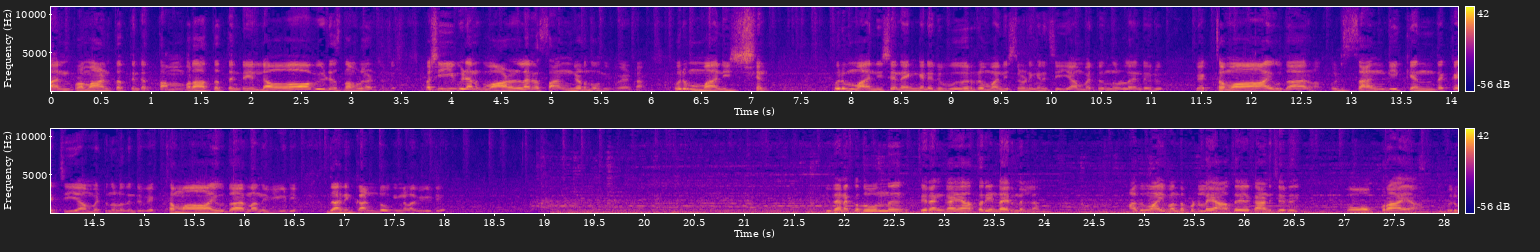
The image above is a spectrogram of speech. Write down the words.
തൻപ്രമാണിത്വത്തിന്റെ തമ്പ്രാത്തത്തിന്റെ എല്ലാ വീഡിയോസും നമ്മൾ കണ്ടിട്ടുണ്ട്. പക്ഷെ ഈ വീഡിയോ എനിക്ക് വളരെ സങ്കടം തോന്നിപ്പോയേട്ടാ ഒരു മനുഷ്യൻ ഒരു മനുഷ്യൻ എങ്ങനെ ഒരു വേറൊരു മനുഷ്യനോട് ഇങ്ങനെ ചെയ്യാൻ പറ്റും എന്നുള്ളതിന്റെ ഒരു വ്യക്തമായ ഉദാഹരണം. ഒരു സംഖ്യക്ക് എന്തൊക്കെ ചെയ്യാൻ പറ്റും എന്നുള്ളതിന്റെ വ്യക്തമായ ഉദാഹരണമാണ് ഈ വീഡിയോ. ഇതാണ് കണ്ടു നിങ്ങൾ ആ വീഡിയോ. ഇതെനക്ക് തോന്നുന്നു തിരങ്ക യാത്ര ഉണ്ടായിരുന്നല്ല. അതുമായി ബന്ധപ്പെട്ടുള്ള യാത്രയിൽ കാണിച്ച ഒരു കോപ്രായ ഒരു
